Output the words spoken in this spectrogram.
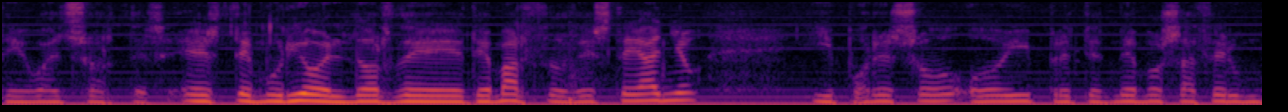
de Wild Sortes. Este murió el 2 de, marzo de este año y por eso hoy pretendemos hacer un,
